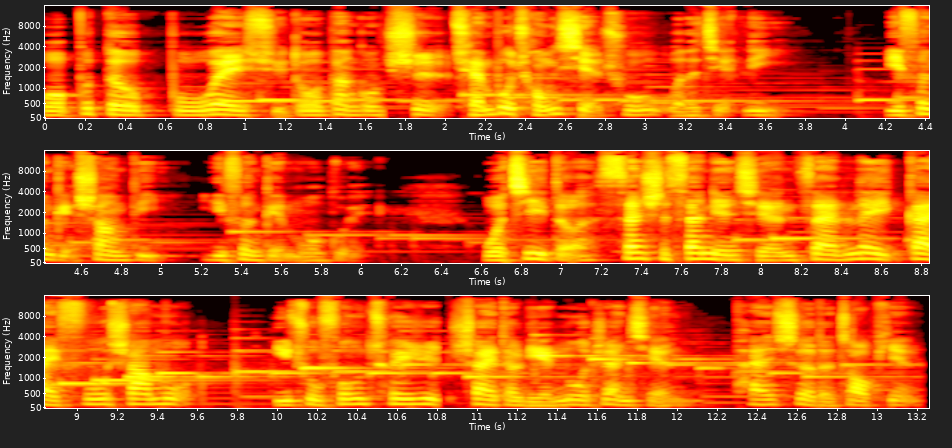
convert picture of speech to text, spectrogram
我不得不为许多办公室全部重写出我的简历，一份给上帝，一份给魔鬼。我记得三十三年前在内盖夫沙漠一处风吹日晒的联络站前拍摄的照片，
